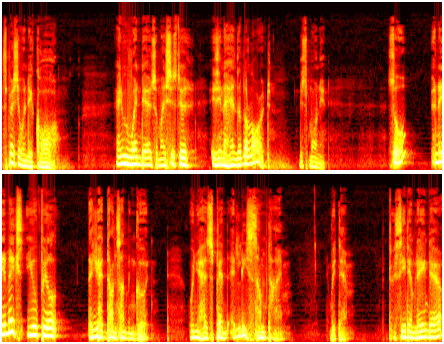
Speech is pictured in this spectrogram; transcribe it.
especially when they call. And we went there, so my sister is in the hand of the Lord this morning. So and it makes you feel that you had done something good when you had spent at least some time with them. To see them laying there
